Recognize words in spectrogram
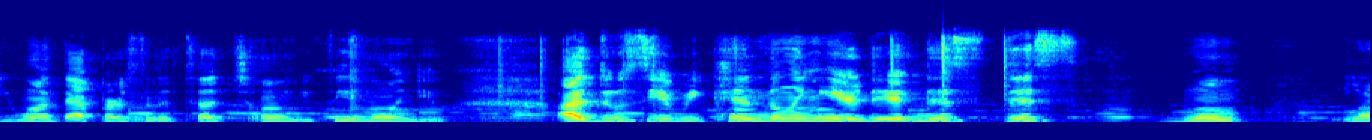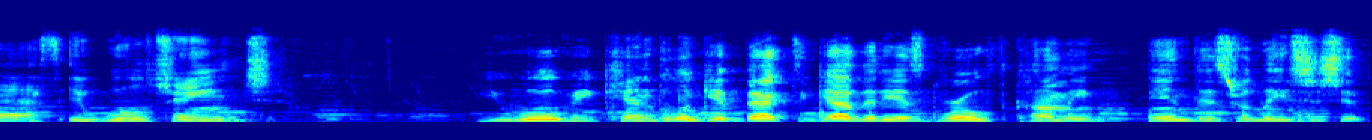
You want that person to touch on you, feel on you. I do see a rekindling here. This this won't last. It will change. You will rekindle and get back together. There's growth coming in this relationship.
